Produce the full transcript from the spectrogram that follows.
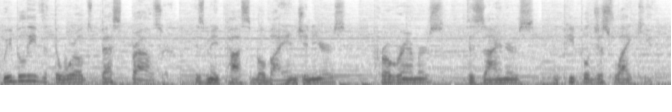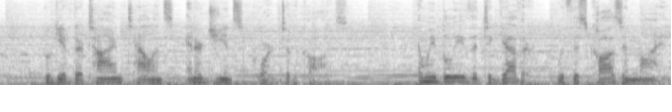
We believe that the world's best browser is made possible by engineers, programmers, designers, and people just like you, who give their time, talents, energy, and support to the cause. And we believe that together, with this cause in mind,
